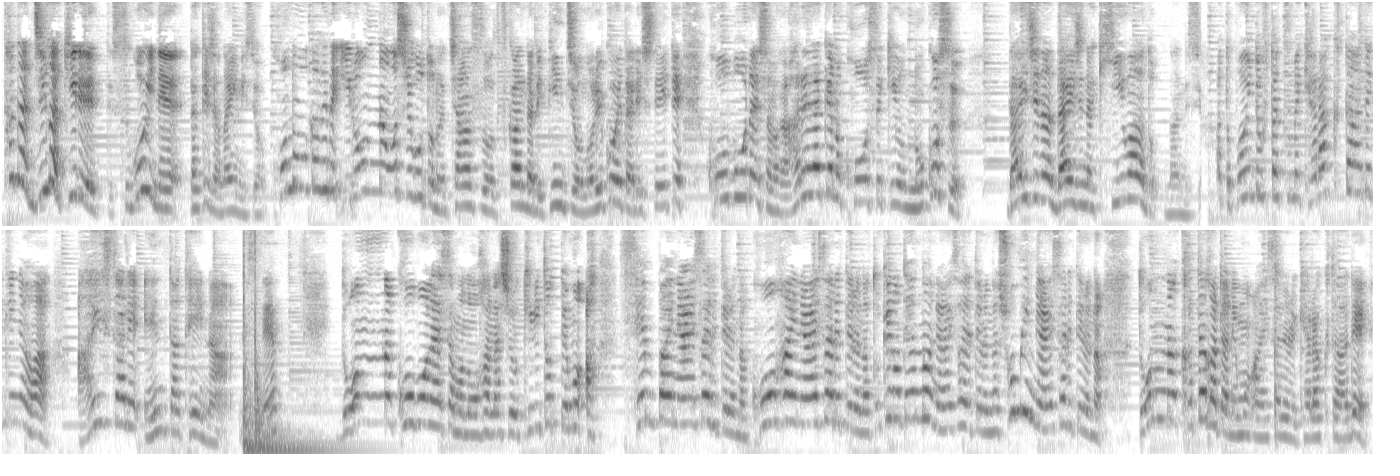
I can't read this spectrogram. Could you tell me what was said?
ただ字が綺麗ってすごいねだけじゃないんですよ。このおかげでいろんなお仕事のチャンスをつかんだりピンチを乗り越えたりしていて弘法大師様があれだけの功績を残す。大事な大事なキーワードなんですよ。あとポイント2つ目キャラクター的には愛されエンターテイナーですね。どんな弘法大師様のお話を切り取ってもあ先輩に愛されてるな後輩に愛されてるな時の天皇に愛されてるな庶民に愛されてるなどんな方々にも愛されるキャラクターで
